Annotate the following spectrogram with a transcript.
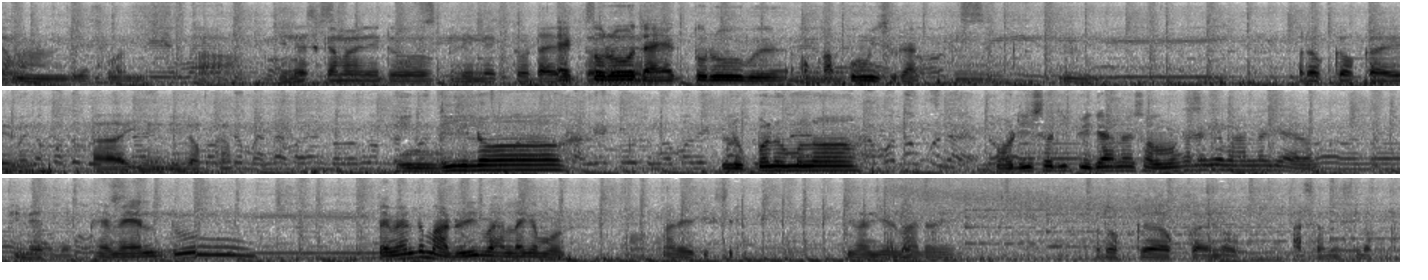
কামন দিনেশ কামন এইটো ফিল্ম এক্টৰ ডাইৰেক্টৰো ডাইৰেক্টৰো কাপোৰ মিছুৰা ৰক্ক কাই ইন্দি লক্কা হিন্দী ল লোপল মোল বডি চডি পিগা লয় চলমান খানকে ভাল লাগে আৰু। ফিমেল ফেমেলটো ফেমেলটো মাধুৰীক ভাল লাগে মোৰ। মাধুৰী দীক্ষিত যিমান যিমান মাধুৰী ৰক্ক কাই লক আছামিছ লক্কা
